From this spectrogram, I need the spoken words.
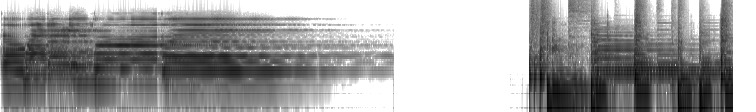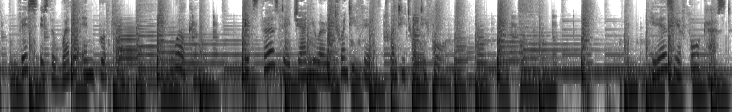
This is the weather in Brooklyn. Welcome. It's Thursday, January 25th, 2024. Here's your forecast.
